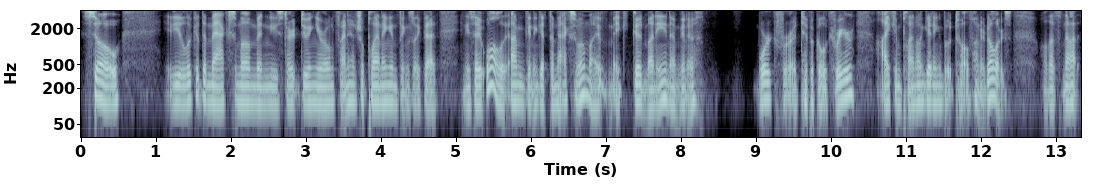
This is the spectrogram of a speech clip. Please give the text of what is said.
So if you look at the maximum and you start doing your own financial planning and things like that, and you say, well, I'm going to get the maximum, I make good money, and I'm going to work for a typical career, I can plan on getting about $1,200. Well, that's not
